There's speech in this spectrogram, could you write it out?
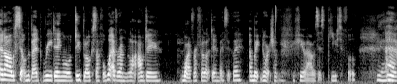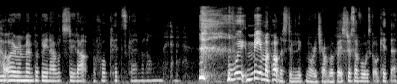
and I'll sit on the bed reading or do blog stuff or whatever. I'm like, I'll do whatever I feel like doing basically, and we ignore each other for a few hours. It's beautiful. Yeah, Um, I remember being able to do that before kids came along. we, me and my partner still ignore each other, but it's just I've always got a kid there.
